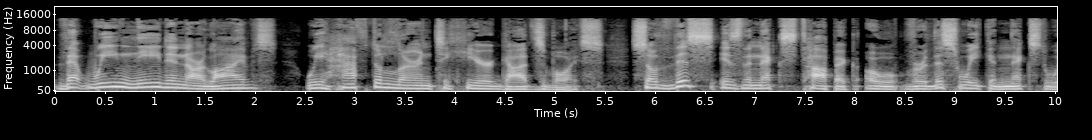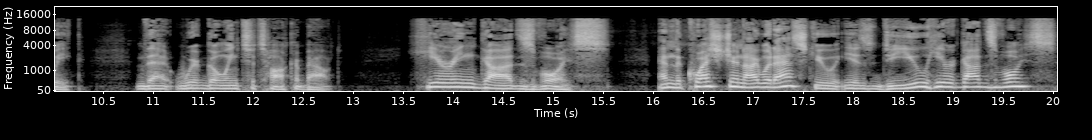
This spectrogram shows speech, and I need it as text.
that we need in our lives, we have to learn to hear God's voice. So, this is the next topic over this week and next week that we're going to talk about hearing God's voice. And the question I would ask you is Do you hear God's voice?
